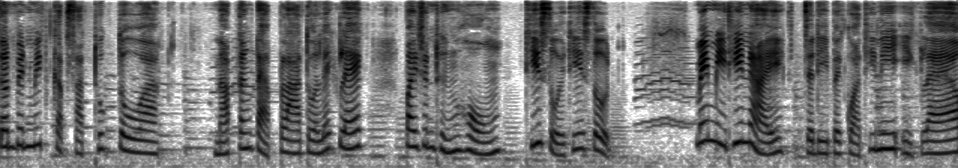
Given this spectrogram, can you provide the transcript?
จนเป็นมิตรกับสัตว์ทุกตัว นับตั้งแต่ปลาตัวเล็กๆ ไปจนถึงหงส์ที่สวยที่สุด ไม่มีที่ไหนจะดีไปกว่าที่นี่อีกแล้ว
